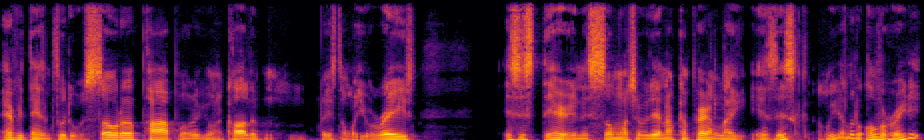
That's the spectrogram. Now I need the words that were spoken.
everything's included with soda, pop, whatever you want to call it, based on where you were raised. It's just there and there's so much of it there. And I'm comparing like, is this, we a little overrated?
